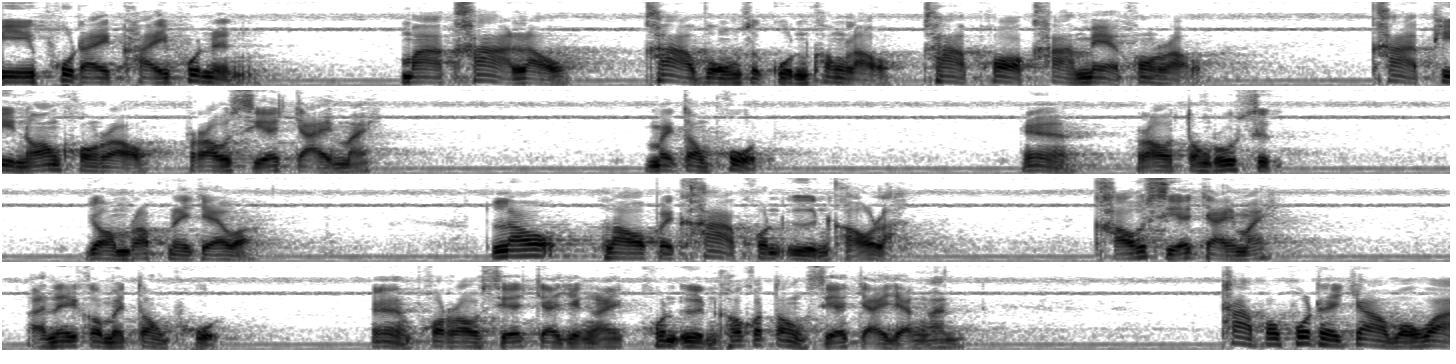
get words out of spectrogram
มีผู้ใดใครผู้หนึ่ง มาฆ่าเราฆ่าวงศกุลของเราฆ่าพ่อฆ่าแม่ของเราฆ่าพี่น้องของเรา เราเสียใจไหม ไม่ต้องพูดเออเราต้องรู้สึก ยอมรับในใจว่าแล้วเราไปฆ่าคนอื่นเขาล่ะ เขาเสียใจไหม อันนี้ก็ไม่ต้องพูดพอเราเสียใจยังไง คนอื่นเขาก็ต้องเสียใจอย่างนั้น ถ้าพระพุทธเจ้าบอกว่า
